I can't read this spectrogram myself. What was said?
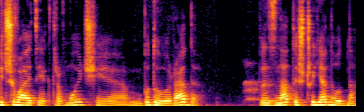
відчуваєте як травмуючі. Буду рада знати, що я не одна.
